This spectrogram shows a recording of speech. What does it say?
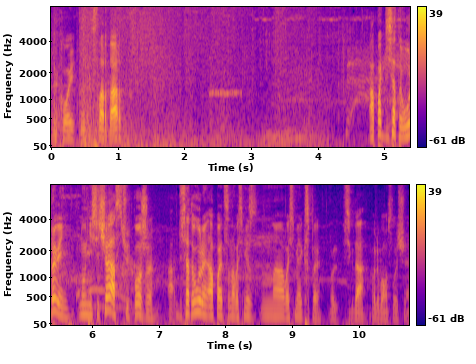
Какой? Слардарт. Апать 10 уровень, ну не сейчас, чуть позже. А 10 уровень апается на 8, на 8 XP. Всегда, в любом случае.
